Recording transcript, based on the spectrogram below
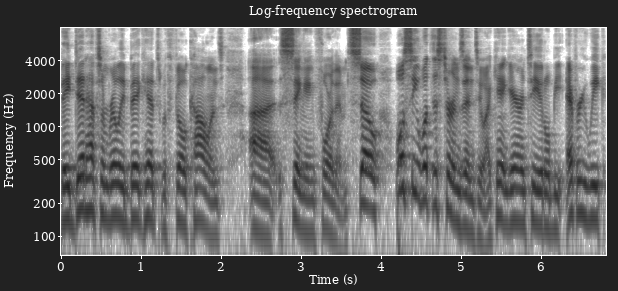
they did have some really big hits with Phil Collins uh, singing for them. So we'll see what this turns into. I can't guarantee it'll be every week,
